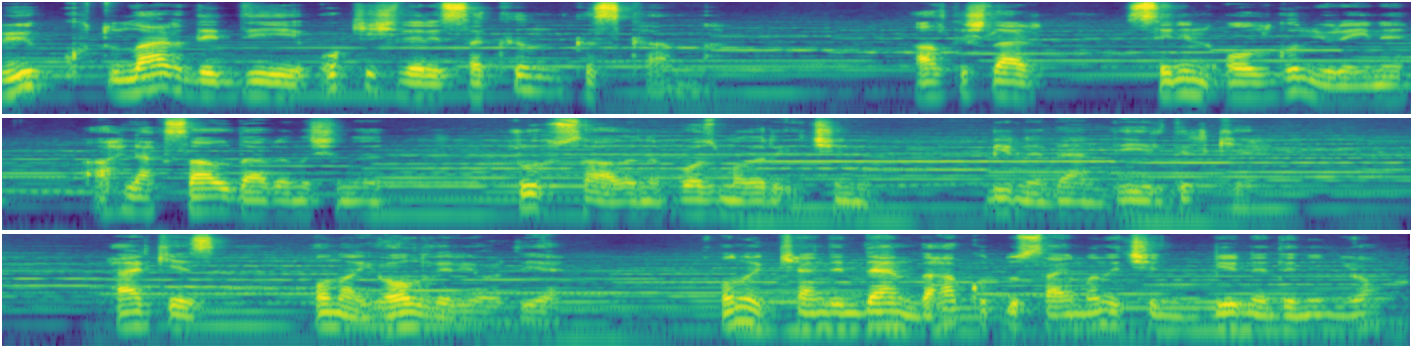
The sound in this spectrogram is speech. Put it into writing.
büyük kutular dediği o kişileri sakın kıskanma. Alkışlar senin olgun yüreğini, ahlaksal davranışını, ruh sağlığını bozmaları için bir neden değildir ki. Herkes ona yol veriyor diye. Onu kendinden daha kutlu sayman için bir nedenin yok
